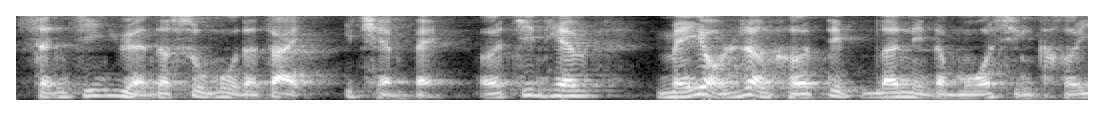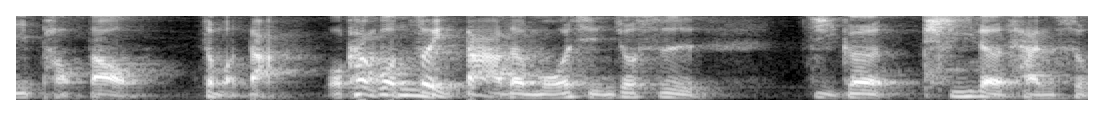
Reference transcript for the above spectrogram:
神经元的数目的在一千倍，而今天没有任何 deep learning 的模型可以跑到这么大。我看过最大的模型就是几个 T 的参数。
